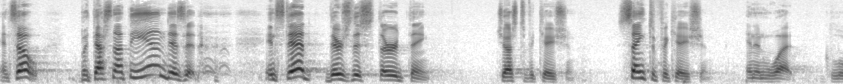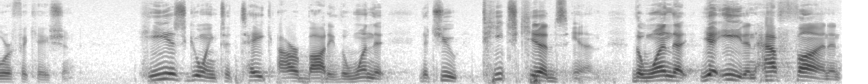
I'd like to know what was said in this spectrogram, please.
And so, but that's not the end, is it? Instead, there's this third thing justification, sanctification, and then what? Glorification. He is going to take our body, the one that, that you teach kids in, the one that you eat and have fun and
